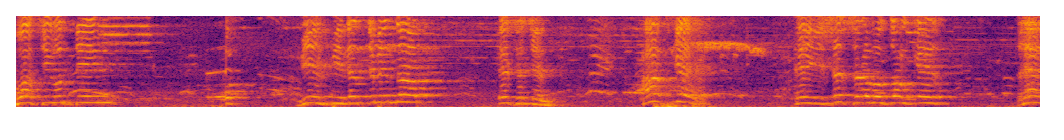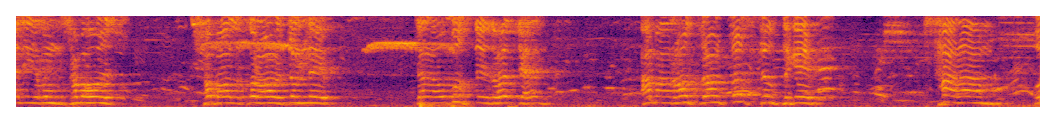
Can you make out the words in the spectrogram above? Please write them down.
Wasi Uddin BNP নেতৃবৃন্দ এসেছেন। আজকে এই স্বেচ্ছাসেবক দলকে র্যালি এবং সমাবেশ সফল করার জন্যে যারা উপস্থিত হয়েছেন, আমার অন্তরস্থল থেকে সালাম ও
